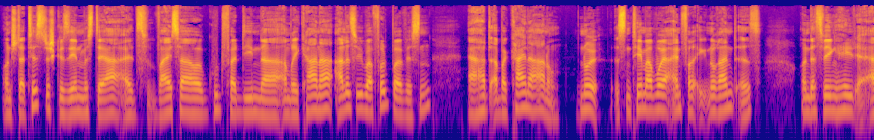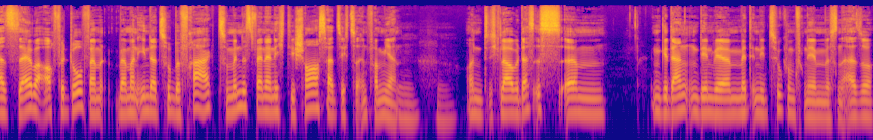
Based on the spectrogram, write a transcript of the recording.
Und statistisch gesehen müsste er als weißer, gut verdienender Amerikaner alles über Football wissen. Er hat aber keine Ahnung. Null. Ist ein Thema, wo er einfach ignorant ist. Und deswegen hält er es selber auch für doof, wenn man, wenn man ihn dazu befragt, zumindest wenn er nicht die Chance hat, sich zu informieren. Mhm. Und ich glaube, das ist ähm, ein Gedanken, den wir mit in die Zukunft nehmen müssen. Also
